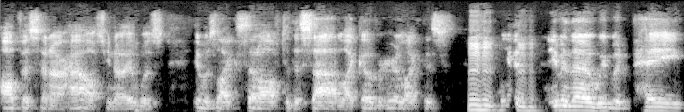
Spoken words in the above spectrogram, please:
office in our house, you know, it was it was like set off to the side, like over here, like this. Mhm, Even, mhm. even though we would pay,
